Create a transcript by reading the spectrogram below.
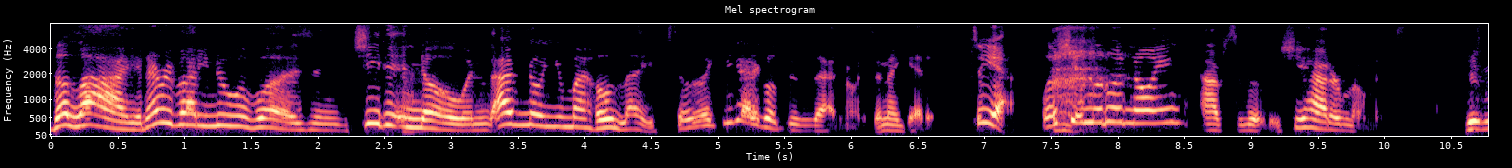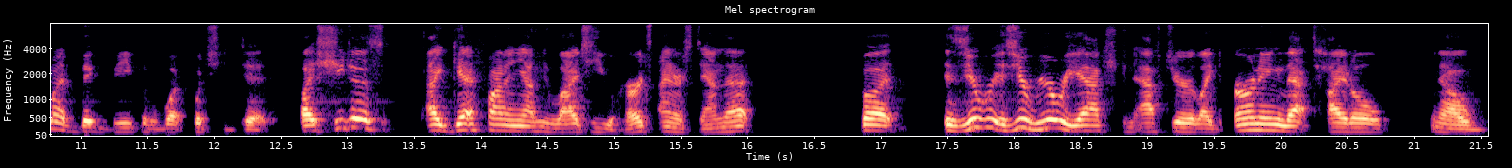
the lie, and everybody knew it was, and she didn't know, and I've known you my whole life, so like you got to go through that noise, and I get it. So yeah, was she a little annoying? Absolutely, she had her moments. Here's my big beef with what what she did. Like she just, I get finding out he lied to you hurts. I understand that, but is your is your real reaction after like earning that title? You know,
